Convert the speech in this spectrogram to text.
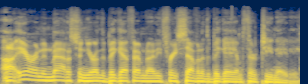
Uh, Aaron and Madison, you're on the Big FM 93.7 of the Big AM 1380.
